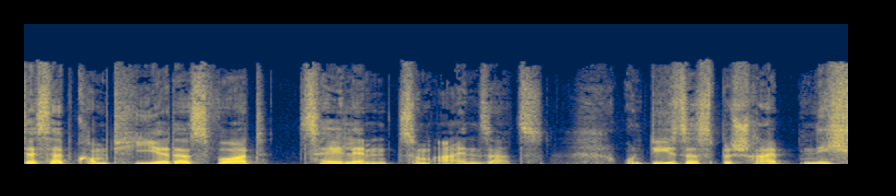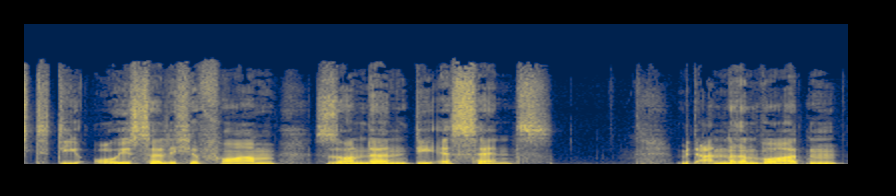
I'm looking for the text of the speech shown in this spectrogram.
Deshalb kommt hier das Wort Zelem zum Einsatz. Und dieses beschreibt nicht die äußerliche Form, sondern die Essenz. Mit anderen Worten,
